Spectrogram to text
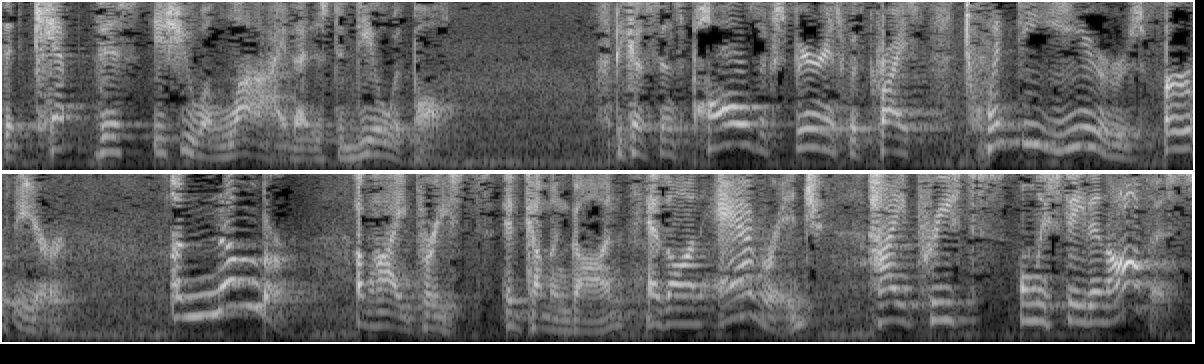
that kept this issue alive, that is, to deal with Paul. Because since Paul's experience with Christ 20 years earlier, a number of high priests had come and gone, as on average, high priests only stayed in office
